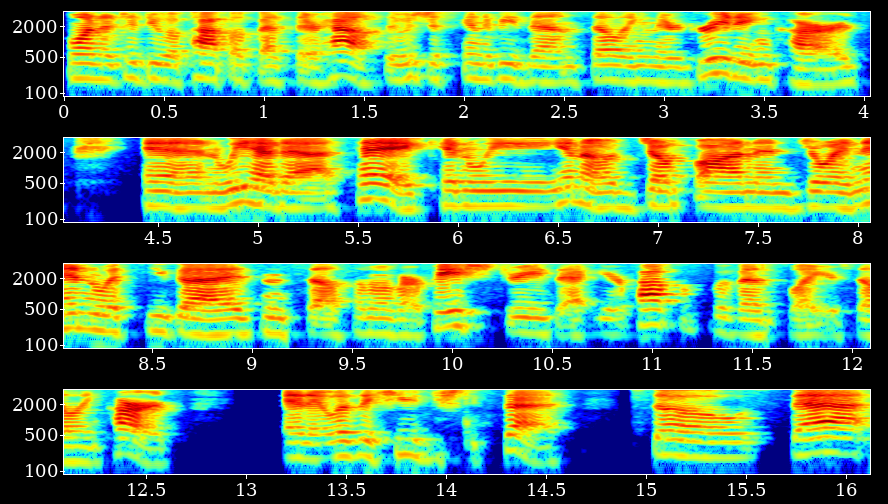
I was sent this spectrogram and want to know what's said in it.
wanted to do a pop-up at their house. It was just going to be them selling their greeting cards. And we had asked, hey, can we, you know, jump on and join in with you guys and sell some of our pastries at your pop-up events while you're selling cards? And it was a huge success. So that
